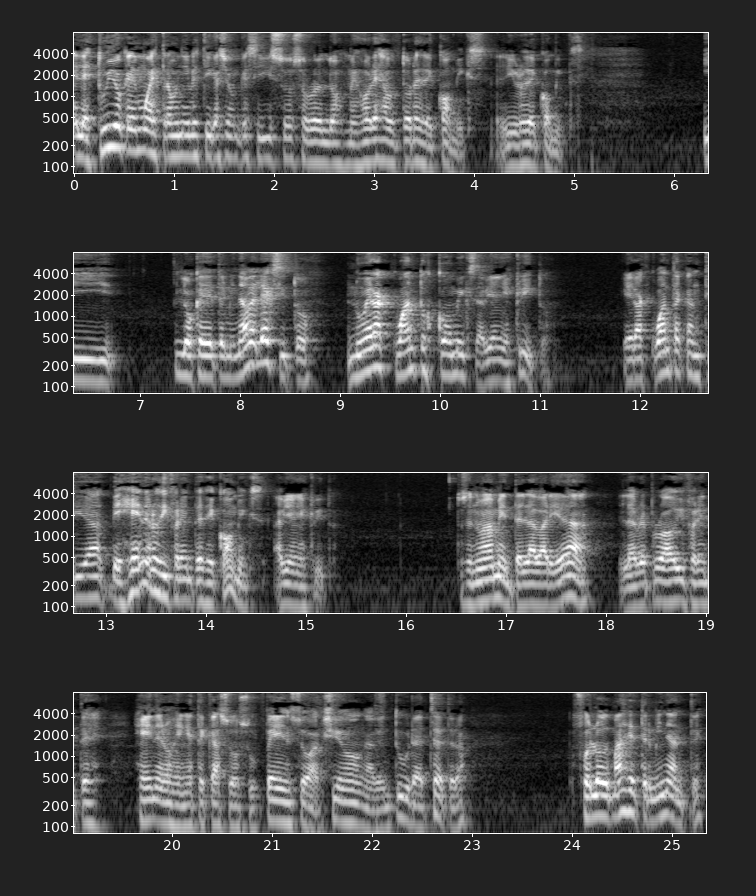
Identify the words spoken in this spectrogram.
el, estudio que muestra es una investigación que se hizo sobre los mejores autores de cómics, de libros de cómics. Y lo que determinaba el éxito no era cuántos cómics habían escrito, era cuánta cantidad de géneros diferentes de cómics habían escrito. Entonces, nuevamente, la variedad, el haber probado diferentes géneros, en este caso suspenso, acción, aventura, etc., fue lo más determinante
